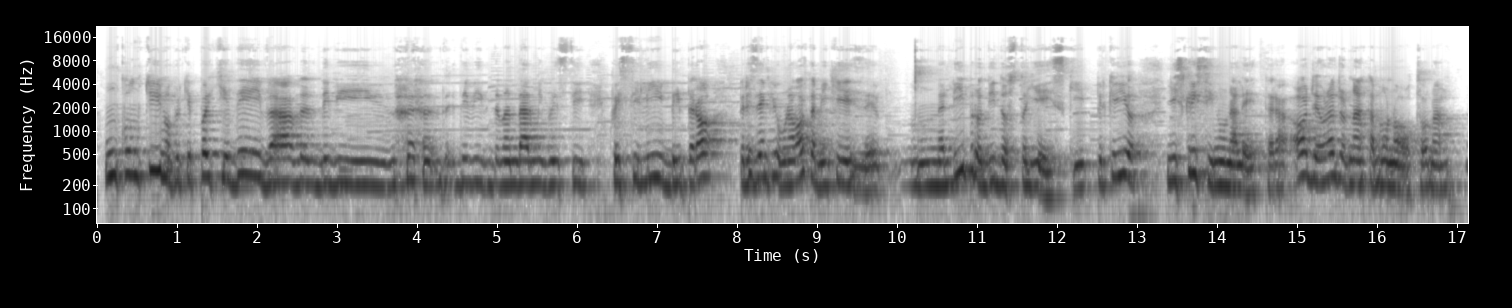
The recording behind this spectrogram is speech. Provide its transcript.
un continuo perché poi chiedeva devi, devi mandarmi questi, questi libri, però per esempio una volta mi chiese un libro di Dostoevsky perché io gli scrissi in una lettera. Oggi è una giornata monotona.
